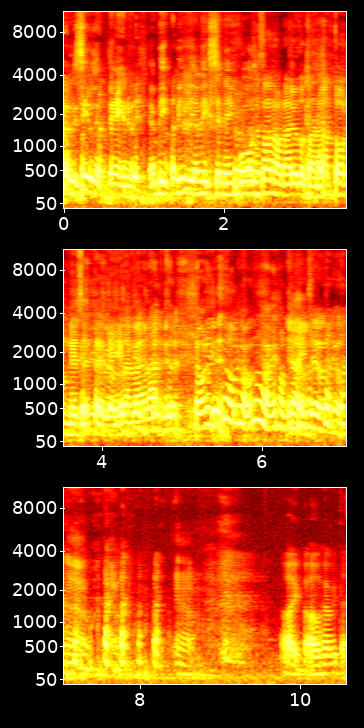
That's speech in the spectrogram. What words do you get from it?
oli sille tehnyt. Ja, mi, mi, ja miksi se niin kuin on... Se sanoo nämä jutut aina tonnin seteliin elämään No niin, se on, se on, Näin se on, joo. Ai kauhean, mitä...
